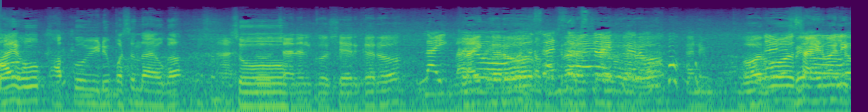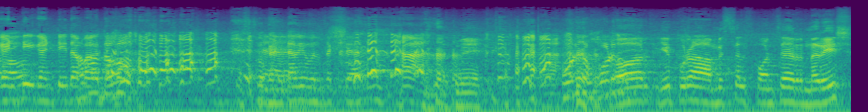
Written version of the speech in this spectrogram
आई होप आपको वीडियो पसंद आया होगा। हाँ, सो तो चैनल को शेयर करो लाइक लाइक करो सब्सक्राइब करो। और वो साइड वाली घंटी घंटी दबा दो। उसको घंटा भी बोल सकते हैं। हाँ। और ये पूरा मिसल स्पॉन्सर नरेश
